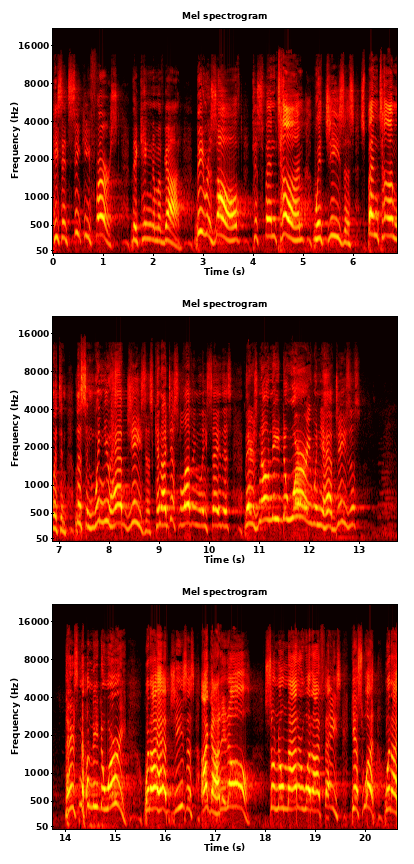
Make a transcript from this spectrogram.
He said, Seek ye first the kingdom of God. Be resolved to spend time with Jesus. Spend time with Him. Listen, when you have Jesus, can I just lovingly say this? There's no need to worry when you have Jesus. There's no need to worry. When I have Jesus, I got it all. So no matter what I face, guess what? When I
